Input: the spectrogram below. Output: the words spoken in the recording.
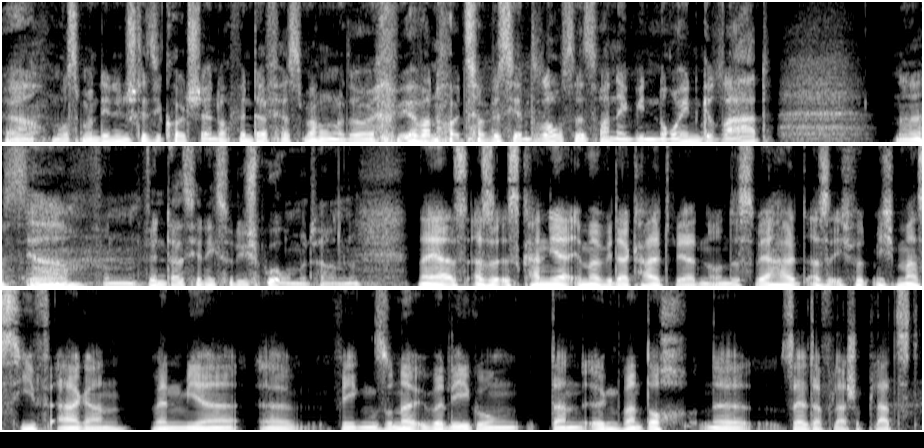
Ja, muss man den in Schleswig-Holstein noch winterfest machen? Also wir waren heute so ein bisschen draußen, es waren irgendwie neun Grad. Ne, so ja. Von Winter ist hier nicht so die Spur momentan. Ne? Naja, es, also es kann ja immer wieder kalt werden und es wäre halt, also ich würde mich massiv ärgern, wenn mir äh, wegen so einer Überlegung dann irgendwann doch eine Zelda-Flasche platzt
